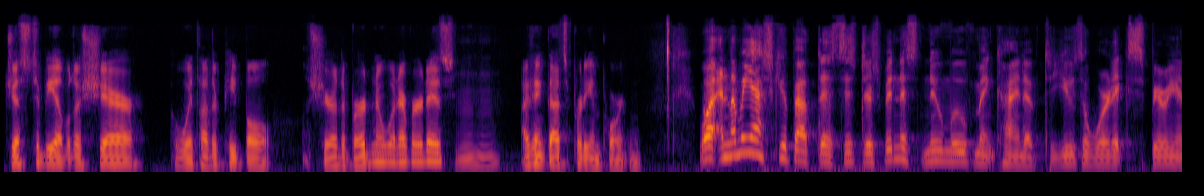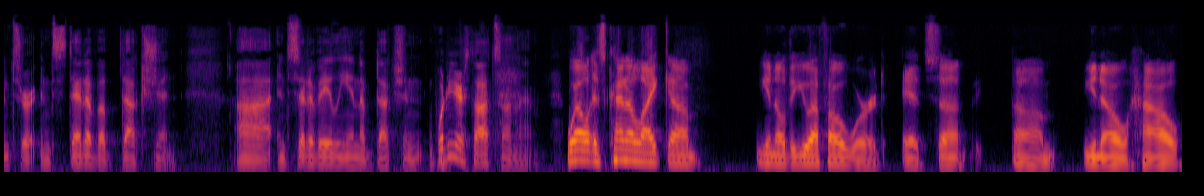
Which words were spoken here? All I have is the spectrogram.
just to be able to share with other people, share the burden or whatever it is, hmm I think that's pretty important. Well, and let me ask you about this. There's been this new movement, kind of, to use the word experiencer instead of abduction, uh, instead of alien abduction. What are your thoughts on that? Well, it's kind of like, um, you know, the UFO word. It's, uh, um, you know, how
